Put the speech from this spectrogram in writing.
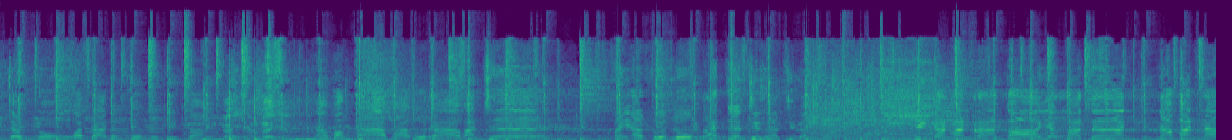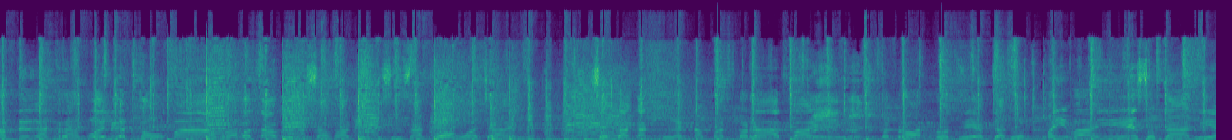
ตจำนงว่าตานั้นคงไม่ปิดบังตามองตาพาอุราวันเชิญไม่อาจเพื่อนดกรักเกินเชื่อเถื่อนยิ่งนั้นมันรักก็ยังมาเตือนน้ำมันนับเดือนรักลอยเลือดเข้ามา เพราะว่าตาเป็นสะพานเป็นสื่อสารของหัวใจสบตากันเหมือนน้ำมันมาราดไฟมันร้อนรนแทบจะทนไม่ไหวสบตาเทีย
